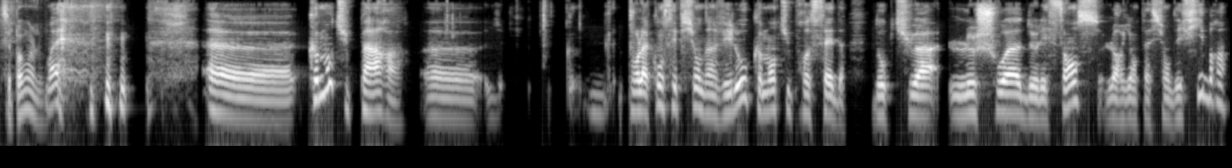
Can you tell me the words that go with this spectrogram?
C'est pas mal. Ouais. Euh, comment tu pars euh, pour la conception d'un vélo? Comment tu procèdes? Donc, tu as le choix de l'essence, l'orientation des fibres,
